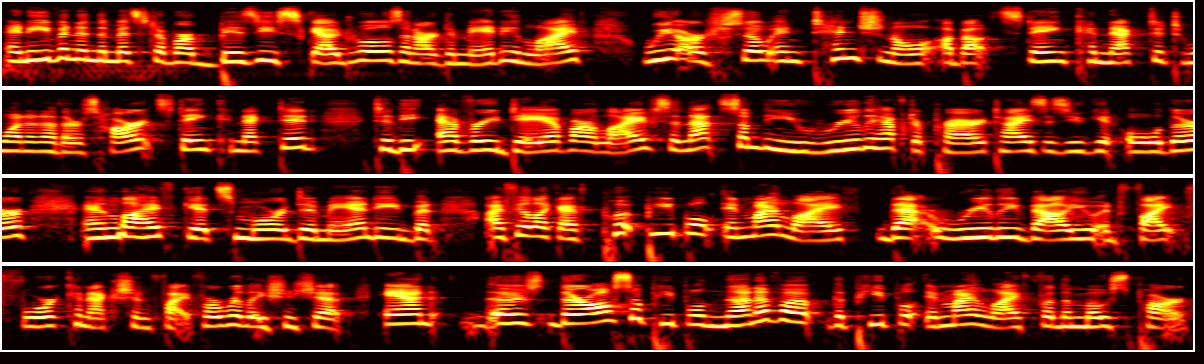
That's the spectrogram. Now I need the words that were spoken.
And even in the midst of our busy schedules and our demanding life, we are so intentional about staying connected to one another's hearts, staying connected to the everyday of our lives. And that's something you really have to prioritize as you get older and life gets more demanding. But I feel like I've put people in my life that really value and fight for connection, fight for relationship. And there's there are also people, none of uh, the people in my life for the most part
